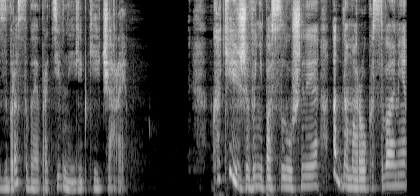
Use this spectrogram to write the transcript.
сбрасывая противные липкие чары. «Какие же вы непослушные! Одна морока с вами!»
